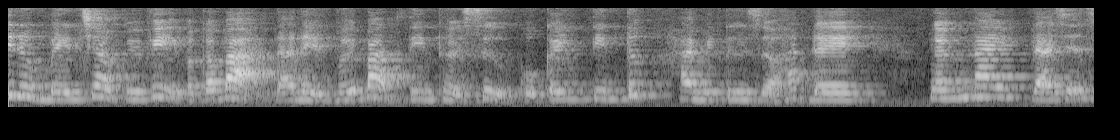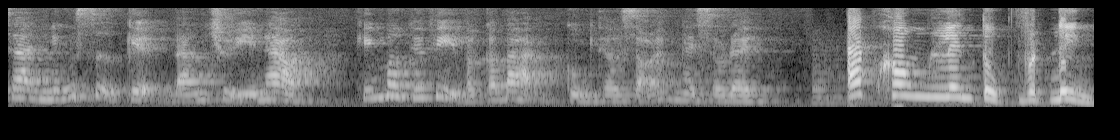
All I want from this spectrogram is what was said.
Xin được mến chào quý vị và các bạn đã đến với bản tin thời sự của kênh tin tức 24 giờ HD. Ngày hôm nay đã diễn ra những sự kiện đáng chú ý nào? Kính mời quý vị và các bạn cùng theo dõi ngay sau đây. F0 liên tục vượt đỉnh,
